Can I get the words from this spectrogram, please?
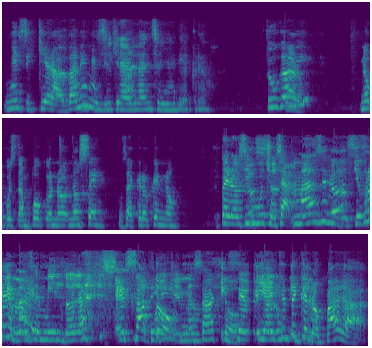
Ni siquiera, Dani ni, siquiera. la enseñaría, creo. ¿Tú, Gaby? No, pues tampoco, no, no sé. O sea, creo que no. Pero sí mucho, o sea, más de, yo, creo que más de mil dólares. Exacto, exacto. Y, hay gente que lo paga,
